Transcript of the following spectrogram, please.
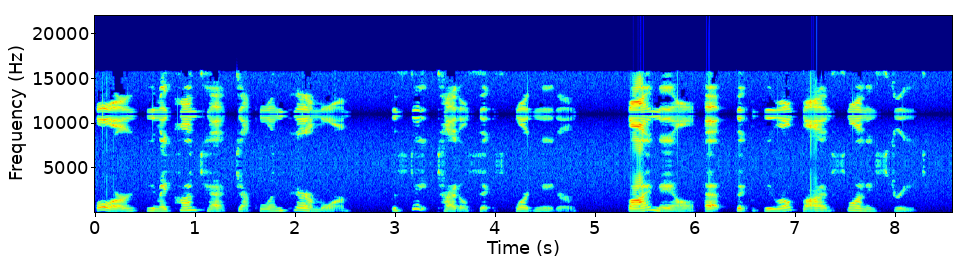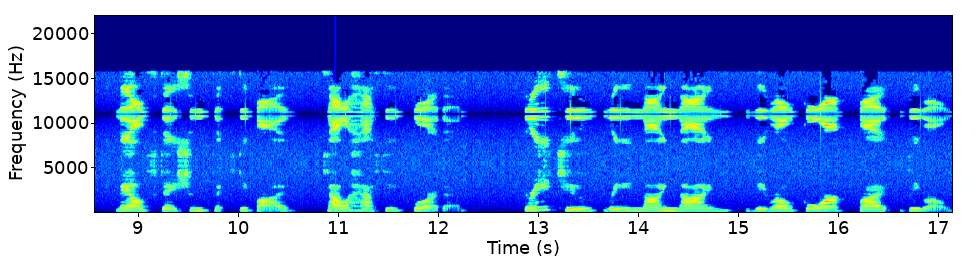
Or you may contact Jacqueline Paramore, the State Title VI Coordinator, by mail at 605 Suwannee Street, Mail Station 65, Tallahassee, Florida 323990450.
